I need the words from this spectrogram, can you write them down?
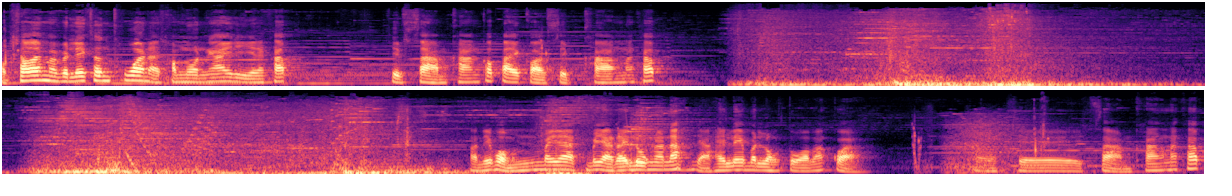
ผมชอบให้มันเป็นเลขท้วนๆน่ะคำนวณง่ายดีนะครับ 13 ครั้งก็ไปก่อน 10 ครั้งนะครับ ตอนนี้ผมไม่อยากไม่อยากได้ลุงแล้วนะ อยากให้เลขมันลงตัวมากกว่า โอเคอีกสามครั้งนะครับ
